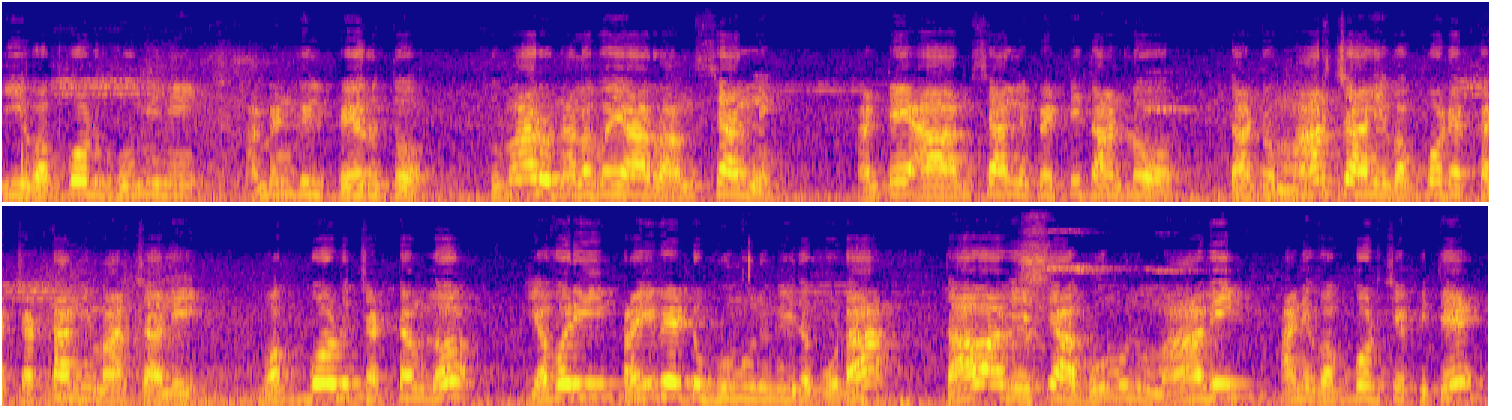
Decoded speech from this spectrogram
ఈ వగ్బోర్డు భూమిని అమెండ్బిల్ పేరుతో సుమారు నలభై ఆరు అంశాల్ని అంటే ఆ అంశాలని పెట్టి దాంట్లో దాంట్లో మార్చాలి వగ్బోర్డు యొక్క చట్టాన్ని మార్చాలి. వగ్బోర్డు చట్టంలో ఎవరి ప్రైవేటు భూముల మీద కూడా దావా వేసి ఆ భూములు మావి అని వక్బోర్డు చెప్పితే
